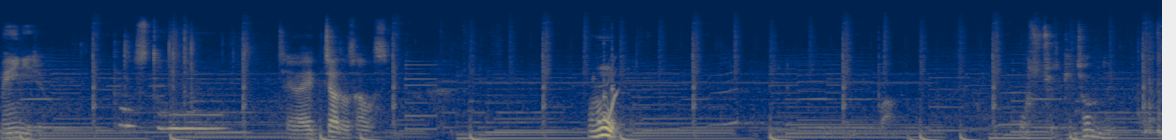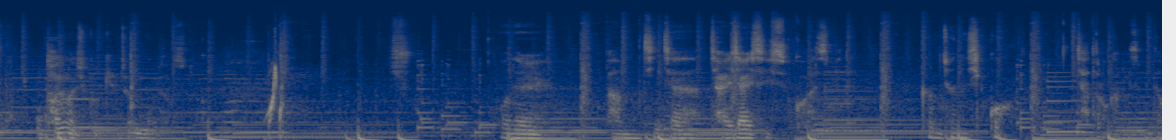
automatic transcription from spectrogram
메인이죠. 포스터. 제가 액자도 사왔습니다. 오. 오 진짜 괜찮은데? 어, 당연하지 그 괜찮은 걸 샀으니까 오늘 밤 진짜 잘 잘 수 있을 것 같습니다 그럼 저는 씻고 자도록 하겠습니다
